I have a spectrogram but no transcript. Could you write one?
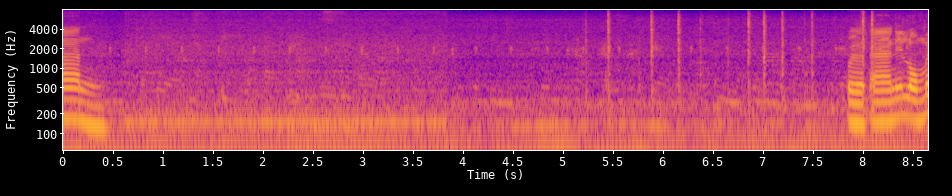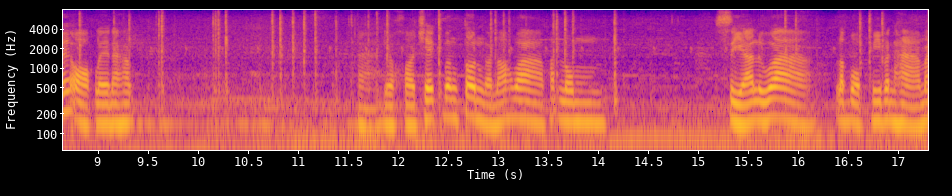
านเปิดแอร์นี่ลมไม่ออกเลยนะครับ อ่าเดี๋ยวขอเช็คเบื้องต้นก่อนเนาะว่าพัดลมเสียหรือว่าระบบมีปัญหาไหม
